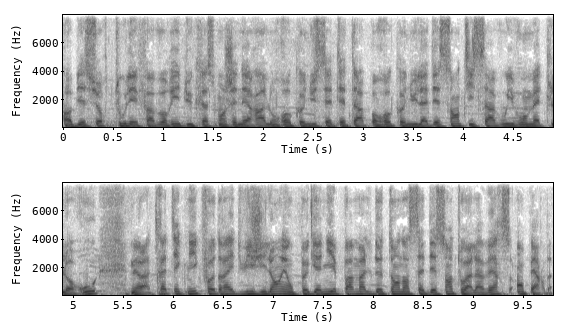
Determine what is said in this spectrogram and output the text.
Alors bien sûr, tous les favoris du classement général ont reconnu cette étape, ont reconnu la descente. Ils savent où ils vont mettre leurs roues. Mais voilà, très technique. Faudra être vigilant et on peut gagner pas mal de temps dans cette descente ou à l'inverse en perdre.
